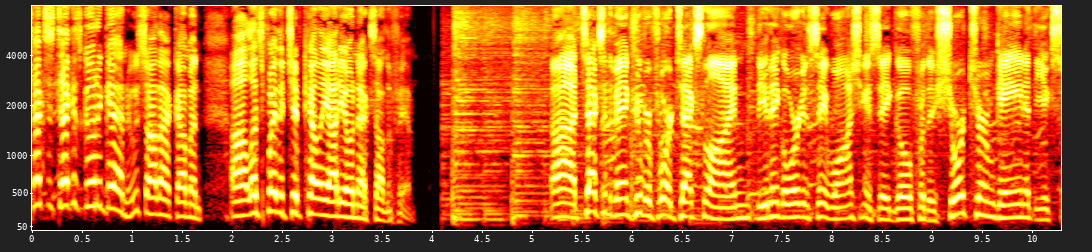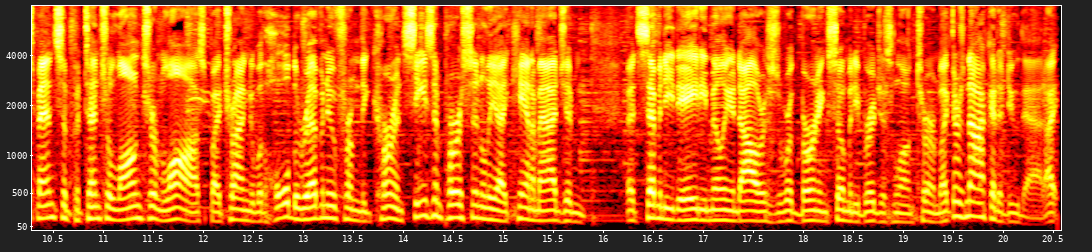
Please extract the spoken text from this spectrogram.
Texas Tech is good again. Who saw that coming? Uh, let's play the Chip Kelly audio next on the fan. Uh, text at the Vancouver Ford text line. Do you think Oregon State, Washington State go for the short term gain at the expense of potential long term loss by trying to withhold the revenue from the current season? Personally, I can't imagine that 70 to 80 million dollars is worth burning so many bridges long term. Like, there's not going to do that. I,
